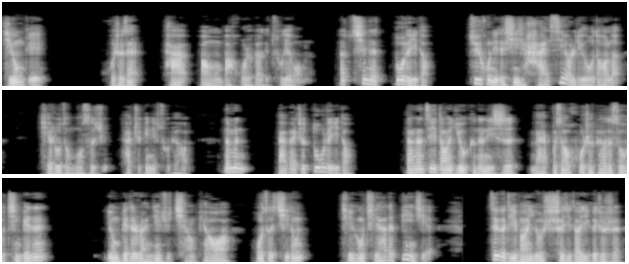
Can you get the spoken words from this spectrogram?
提供给火车站，他帮我们把火车票给出给我们了。那现在多了一道。最后，你的信息还是要留到了铁路总公司去，他去给你出票了。那么白白就多了一道。当然，这一道有可能你是买不着火车票的时候，请别人用别的软件去抢票啊，或者启动提供其他的便捷。这个地方又涉及到一个，就是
